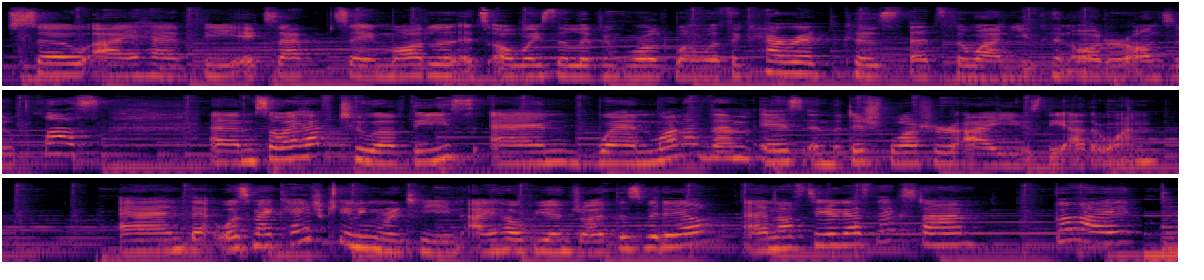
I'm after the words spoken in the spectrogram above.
So I have the exact same model. It's always the Living World one with a carrot because that's the one you can order on Zooplus. Um, so I have two of these and when one of them is in the dishwasher I use the other one. And that was my cage cleaning routine. I hope you enjoyed this video and I'll see you guys next time. Bye!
